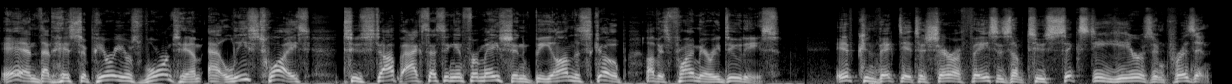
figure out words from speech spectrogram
And that his superiors warned him at least twice to stop accessing information beyond the scope of his primary duties. If convicted, Teixeira faces up to 60 years in prison.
